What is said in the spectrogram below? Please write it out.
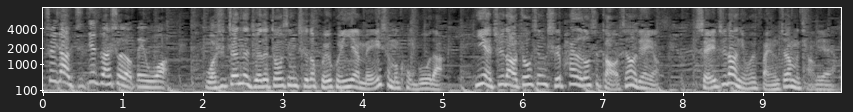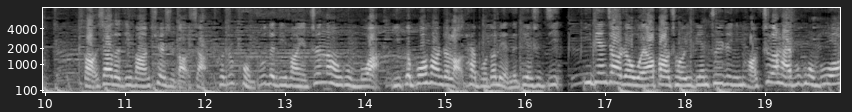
睡觉直接钻舍友被窝。我是真的觉得周星驰的《回魂夜》没什么恐怖的。你也知道周星驰拍的都是搞笑电影，谁知道你会反应这么强烈呀？搞笑的地方确实搞笑，可是恐怖的地方也真的很恐怖啊！一个播放着老太婆的脸的电视机，一边叫着我要报仇，一边追着你跑，这还不恐怖？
